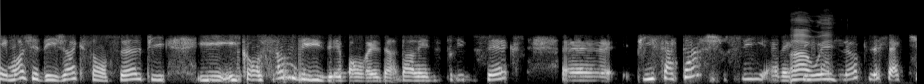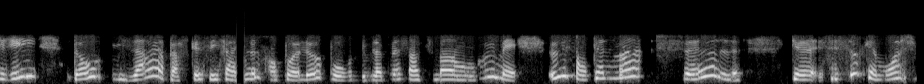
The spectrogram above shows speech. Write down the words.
Et moi, j'ai des gens qui sont seuls, puis ils, ils consomment des, des- bon ben, dans, dans l'industrie du sexe, euh, puis ils s'attachent aussi avec Ah ces oui. femmes-là, puis là, ça crée d'autres misères parce que ces femmes-là sont pas là pour développer un sentiment amoureux, mais eux ils sont tellement seuls que c'est sûr que moi, je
